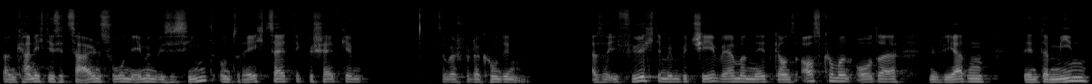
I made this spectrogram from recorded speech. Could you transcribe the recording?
dann kann ich diese Zahlen so nehmen, wie sie sind und rechtzeitig Bescheid geben, zum Beispiel der Kundin, also ich fürchte, mit dem Budget werden wir nicht ganz auskommen oder wir werden den Termin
